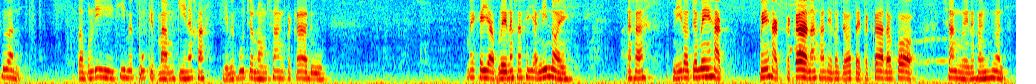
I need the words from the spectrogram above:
เพื่อนๆสตรอเบอรี่ที่แม่ปูเก็บมาเมื่อกี้นะคะ เดี๋ยวแม่ปูจะลองชั่งตะกร้าดู ไม่ขยับเลยนะคะ ขยับนิดหน่อยนะคะ อันนี้เราจะไม่หักไม่หักตะกร้านะคะ เดี๋ยวเราจะเอาใส่ตะกร้าแล้วก็ชั่งเลยนะคะเพื่อนๆ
